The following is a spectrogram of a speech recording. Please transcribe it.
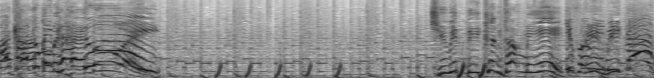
ราคาก็ไม่ ชีวิตดีขึ้นถ้ามีกิฟฟรีวีแกน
